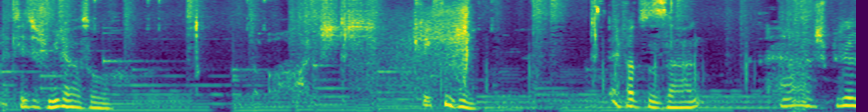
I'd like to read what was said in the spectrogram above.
Jetzt lädt schon wieder was hoch. Oh, ich krieg's nicht hin. Einfach zu sagen. Ja, Spiel.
